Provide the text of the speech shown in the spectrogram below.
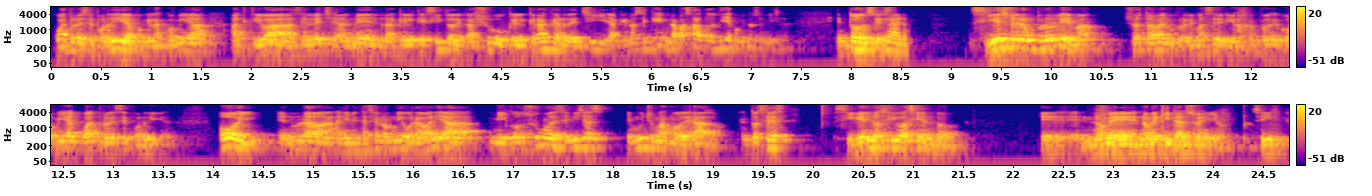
cuatro veces por día, porque las comía activadas en leche de almendra, que el quesito de cayú, que el cracker de chía, que no sé qué, me la pasaba todo el día comiendo semillas. Entonces, si eso era un problema, yo estaba en un problema serio, porque comía cuatro veces por día. Hoy, en una alimentación omnívora variada, mi consumo de semillas es mucho más moderado. Entonces, si bien lo sigo haciendo, eh, no, me, no me quita el sueño. ¿sí?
